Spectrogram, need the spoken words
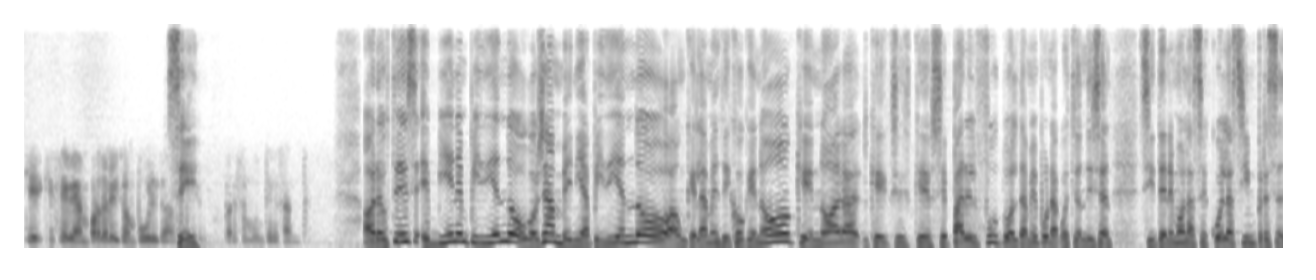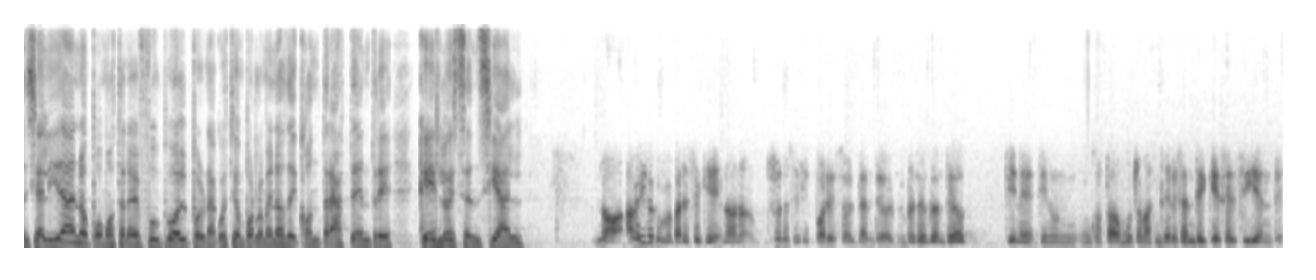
que, que se vean por televisión pública. Sí. Me parece muy interesante. Ahora, ustedes eh, vienen pidiendo, o Goyán venía pidiendo, aunque Lames dijo que no, que no haga, que, que, se pare el fútbol, también por una cuestión, dicen, si tenemos las escuelas sin presencialidad, no podemos tener fútbol por una cuestión por lo menos de contraste entre qué es lo esencial. No, a mí lo que me parece que, no, no, yo no sé si es por eso el planteo. Me parece que el planteo tiene, tiene un, un costado mucho más interesante que es el siguiente.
